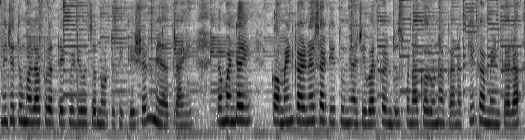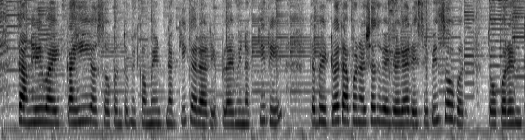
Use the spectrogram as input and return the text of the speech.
म्हणजे तुम्हाला प्रत्येक व्हिडिओचं नोटिफिकेशन मिळत राहील. तर मंडळी कमेंट करण्यासाठी तुम्ही अजिबात कंजूसपणा करू नका नक्की कमेंट करा. चांगली वाईट काहीही असो पण तुम्ही कमेंट नक्की करा रिप्लाय मी नक्की देईल. तर भेटूयात आपण अशाच वेगवेगळ्या रेसिपींसोबत तोपर्यंत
